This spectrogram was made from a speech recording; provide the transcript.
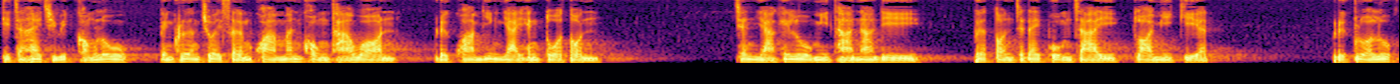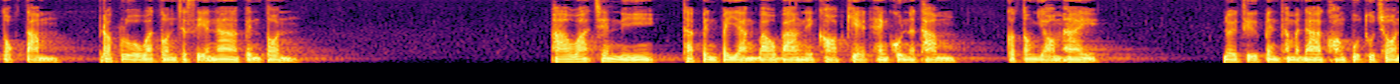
ที่จะให้ชีวิตของลูกเป็นเครื่องช่วยเสริมความมั่นคงถาวร หรือความยิ่งใหญ่แห่งตัวตน เช่นอยากให้ลูกมีฐานะดี เพื่อตนจะได้ภูมิใจพลอยมีเกียรติ หรือกลัวลูกตกต่ำเพราะกลัวว่าตนจะเสียหน้าเป็นต้น ภาวะเช่นนี้ถ้าเป็นไปอย่างเบาบางในขอบเขตแห่งคุณธรรม ก็ต้องยอมให้ โดยถือเป็นธรรมดาของปุถุชน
